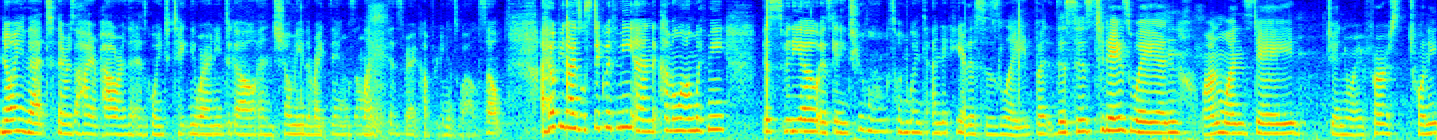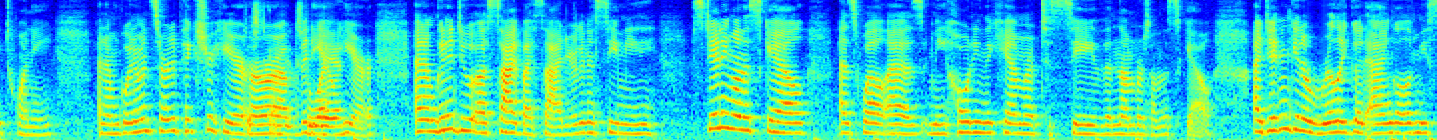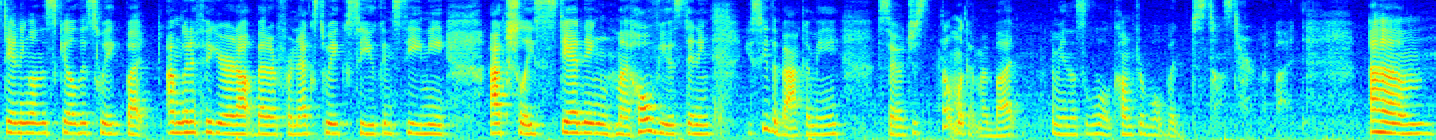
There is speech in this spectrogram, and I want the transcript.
knowing that there is a higher power that is going to take me where I need to go and show me the right things in life is very comforting as well. So I hope you guys will stick with me and come along with me. This video is getting too long, so I'm going to end it here. This is late, but this is today's weigh-in on Wednesday, January 1st, 2020 and I'm going to insert a picture here Just or a video here and I'm going to do a side by side you're going to see me standing on the scale as well as me holding the camera to see the numbers on the scale. I didn't get a really good angle of me standing on the scale this week, but I'm going to figure it out better for next week so you can see me actually standing, my whole view standing. You see the back of me, so just don't look at my butt. I mean, that's a little comfortable, but just don't stare at my butt. Um,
